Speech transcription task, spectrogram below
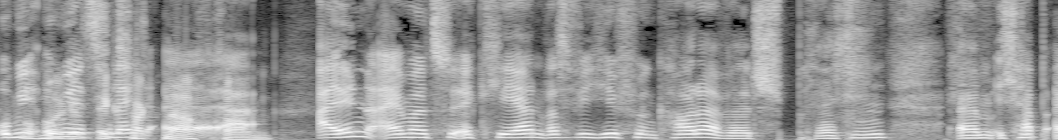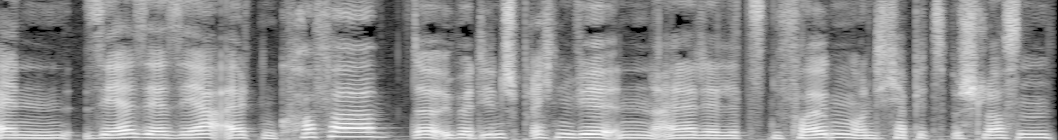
Um, um jetzt vielleicht äh, nachfragen. allen einmal zu erklären, was wir hier für ein Kauderwelsch sprechen. Ähm, ich habe einen sehr, sehr, sehr alten Koffer, da, über den sprechen wir in einer der letzten Folgen und ich habe jetzt beschlossen,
